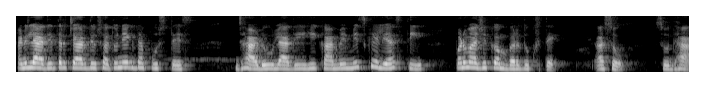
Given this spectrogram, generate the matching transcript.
आणि लादी तर चार दिवसातून एकदा पुसतेस. झाडू लादी ही कामे मीच केली असती पण माझी कंबर दुखते. असो सुधा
